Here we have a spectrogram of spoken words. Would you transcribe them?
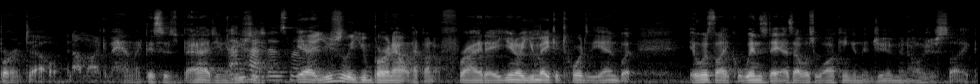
burnt out. And I'm like, man, like this is bad. You know, I've usually, yeah, usually you burn out like on a Friday. You know, you make it towards the end, but it was like Wednesday as I was walking in the gym, and I was just like,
